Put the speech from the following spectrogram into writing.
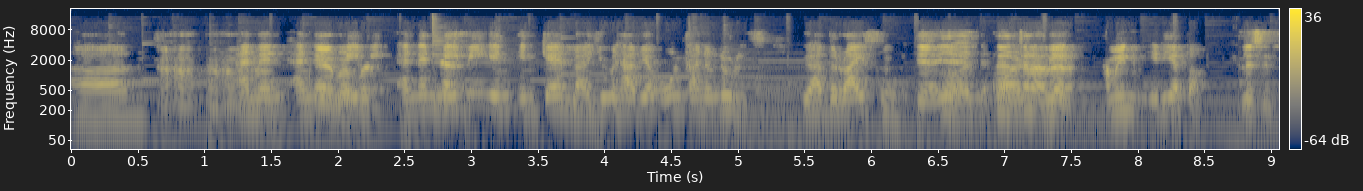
Um, uh-huh, uh-huh, and then and then Yeah, maybe and then yeah. maybe in, in Kerala you will have your own kind of noodles. You have the rice noodles. yeah, yeah. Or, that- or maybe I mean, idiyappam. listen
